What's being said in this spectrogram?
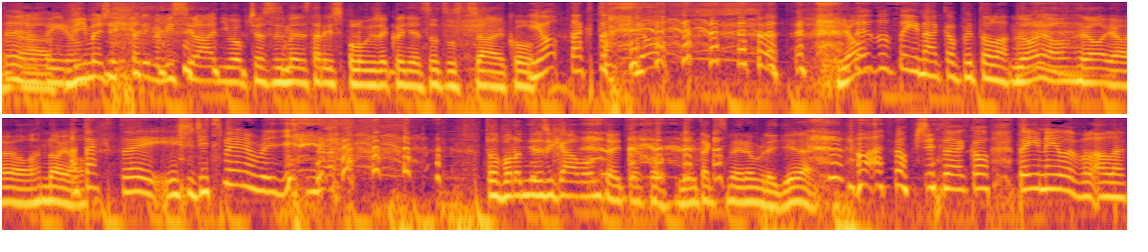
to je dobrý, no. víme, že i tady ve vysílání občas jsme tady spolu řekli něco, co třeba jako... Jo, tak to, jo. jo? to je zase jiná kapitola. No jo, jo, jo, jo, no jo. A tak to je, ještě vždyť jsme jenom lidi. To podle mě říká on teď, jako, je, tak jsme jenom lidi, ne? No ano, už je to jako, to je jiný level, ale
